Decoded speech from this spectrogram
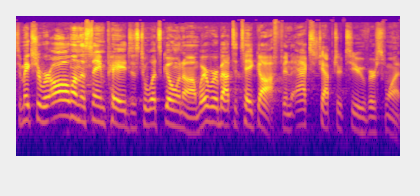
to make sure we're all on the same page as to what's going on, where we're about to take off in Acts chapter 2, verse 1.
